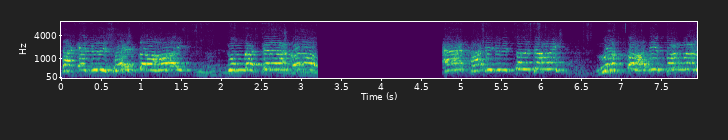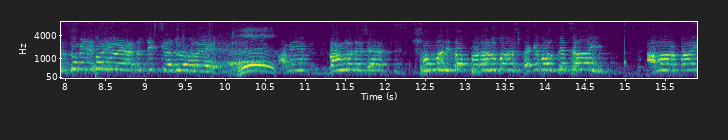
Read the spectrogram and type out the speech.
তাকে যদি শহীদ করা হয় তোমরা জেনে রাখো এক হাতি যদি চলে যায় লক্ষ হাতি বাংলার জমিনে তৈরি হয়ে আছে ঠিক জুড়ে বলে? আমি বাংলাদেশের সম্মানিত প্রধান উপদেষ্টাকে বলতে চাই আমার ভাই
